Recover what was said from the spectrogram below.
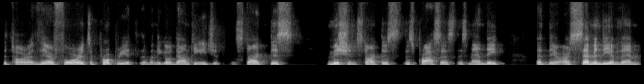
the Torah. Therefore, it's appropriate that when they go down to Egypt and start this mission, start this, this process, this mandate, that there are 70 of them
